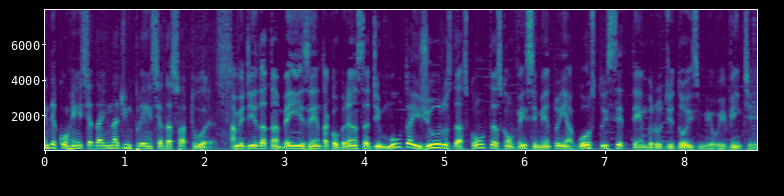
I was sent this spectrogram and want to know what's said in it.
em decorrência da inadimplência das faturas. A medida também isenta a cobrança de multa e juros das contas com vencimento em agosto e setembro de 2020.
